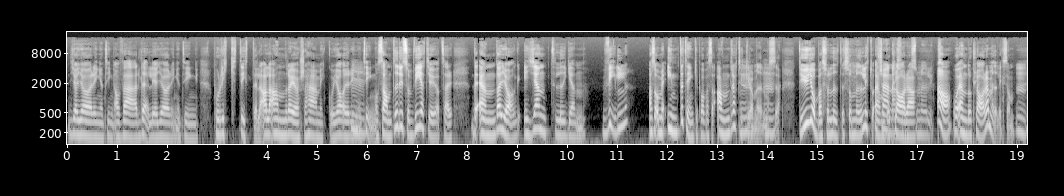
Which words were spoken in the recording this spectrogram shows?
jag gör ingenting av värde eller jag gör ingenting på riktigt eller alla andra gör så här mycket och jag gör Mm. ingenting. Och samtidigt så vet jag ju att så här, det enda jag egentligen vill, alltså om jag inte tänker på vad så andra tycker Mm, om mig, mm. ska säga, det är ju jobba så lite som möjligt och Tjäna ändå klara, ja och ändå klara mig liksom. Mm.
